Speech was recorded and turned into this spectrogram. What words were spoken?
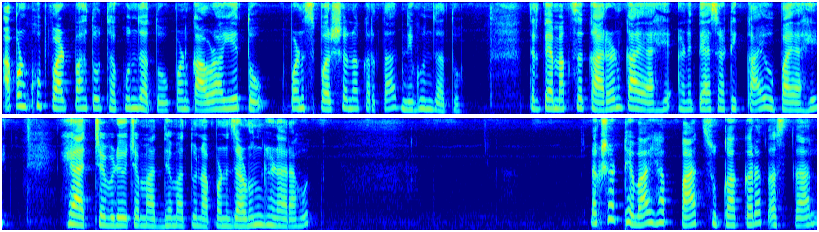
आपण खूप वाट पाहतो थकून जातो पण कावळा येतो पण स्पर्श न करता निघून जातो. तर त्यामागचं कारण काय आहे आणि त्यासाठी काय उपाय आहे हे आजच्या व्हिडिओच्या माध्यमातून आपण जाणून घेणार आहोत. लक्षात ठेवा ह्या पाच चुका करत असताल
